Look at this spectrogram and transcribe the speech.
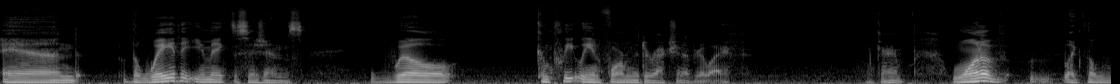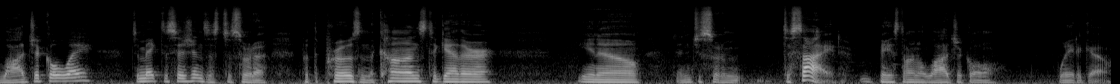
And the way that you make decisions will completely inform the direction of your life. Okay? One of like the logical way to make decisions is to sort of put the pros and the cons together, you know, and just sort of decide based on a logical way to go.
